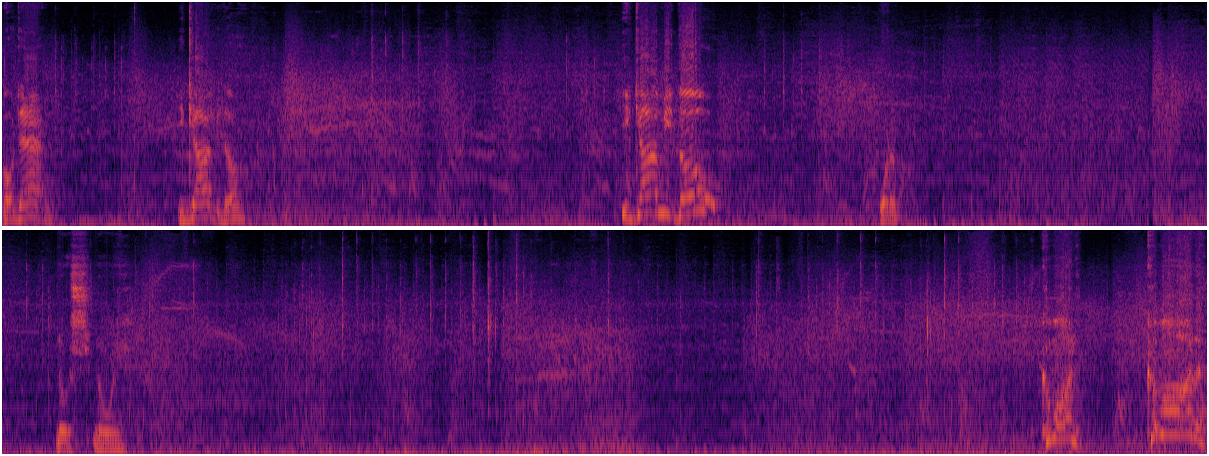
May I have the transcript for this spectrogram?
Oh, damn. You got me, though. He got me though. What a. No sh. No way. Come on! Come on!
